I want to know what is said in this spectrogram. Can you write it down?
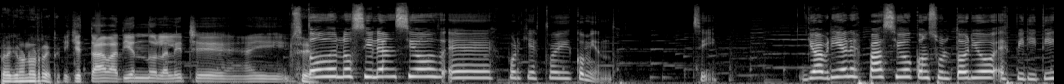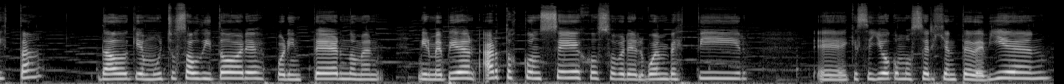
Para que no nos reten. Y que estaba batiendo la leche ahí. Sí. Todos los silencios es porque estoy comiendo. Sí. Yo abrí el espacio consultorio espiritista, dado que muchos auditores por interno me, me piden hartos consejos sobre el buen vestir, eh, qué sé yo, cómo ser gente de bien,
